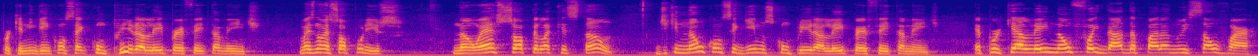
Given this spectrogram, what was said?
porque ninguém consegue cumprir a lei perfeitamente. Mas não é só por isso. Não é só pela questão de que não conseguimos cumprir a lei perfeitamente, é porque a lei não foi dada para nos salvar.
